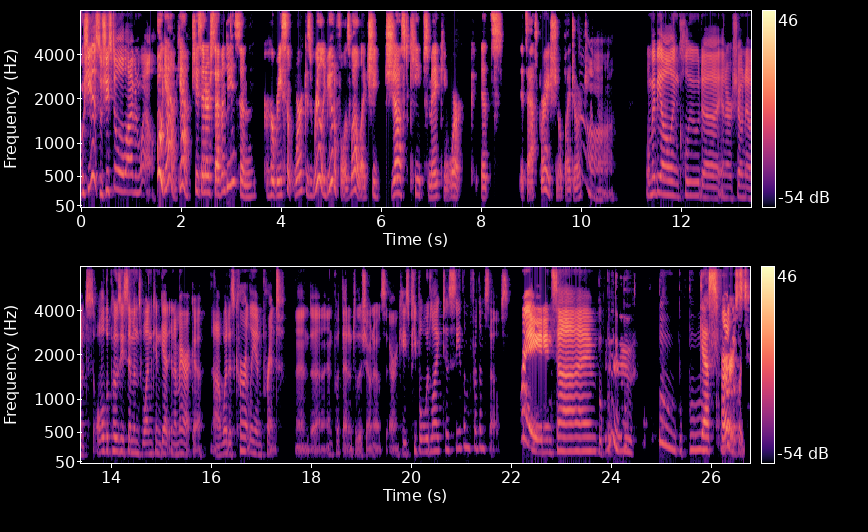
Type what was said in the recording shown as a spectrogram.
Oh, she is. So she's still alive and well. Oh yeah, yeah. She's in her 70s and her recent work is really beautiful as well. Like she just keeps making work. It's it's aspirational by George. Aw. Well, maybe I'll include uh, in our show notes all the Posy Simmonds one can get in America, uh, what is currently in print, and uh, and put that into the show notes there in case people would like to see them for themselves. Ratings time. Boop, boop, boop, Ooh. boop, boop, boop. Guess I'll first.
